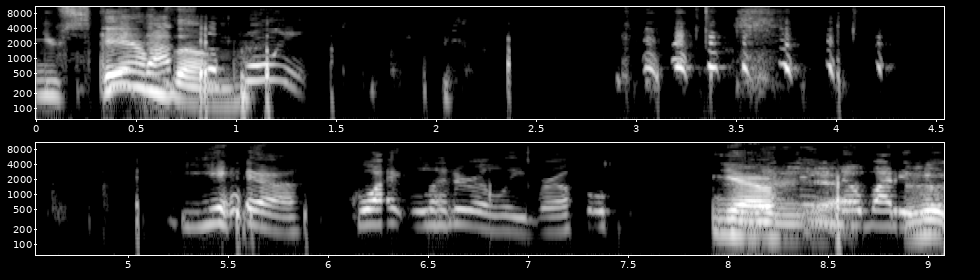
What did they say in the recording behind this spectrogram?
yeah, scam that's them. the point. yeah, quite literally, bro. Yeah. Good thing nobody Uh,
